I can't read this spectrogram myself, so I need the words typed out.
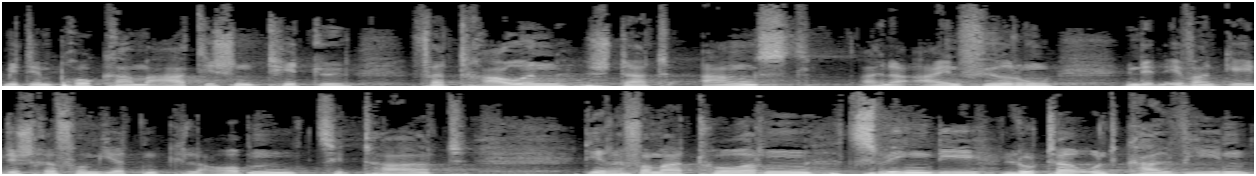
mit dem programmatischen Titel Vertrauen statt Angst, eine Einführung in den evangelisch reformierten Glauben, Zitat, die Reformatoren Zwingli, Luther und Calvin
